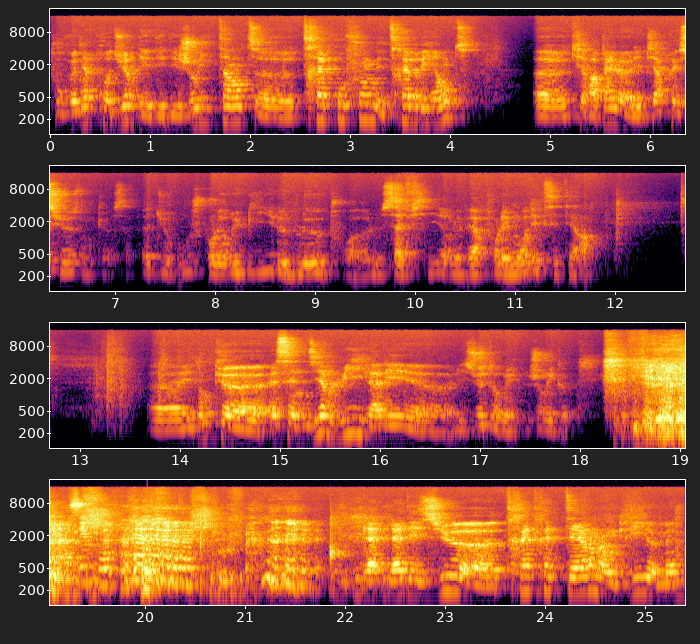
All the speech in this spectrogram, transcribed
pour venir produire des, des- des jolies teintes euh, très profondes et très brillantes euh, qui rappellent les pierres précieuses. Donc ça peut être du rouge pour le rubis, le bleu pour le saphir, le vert pour l'émeraude, etc. Euh, et donc euh, Essendir, lui, il a les, euh, les yeux dorés. Je rigole. C'est faux. Il a, il a des yeux euh, très très ternes, un gris euh, même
